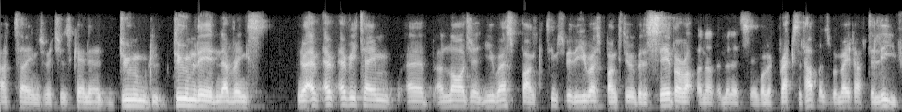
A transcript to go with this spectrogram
at times, which is kind of doom doom laden. Everything's you know every, every time uh, a larger US bank it seems to be the US banks doing a bit of saber rattling at the minute, saying, "Well, if Brexit happens, we might have to leave."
